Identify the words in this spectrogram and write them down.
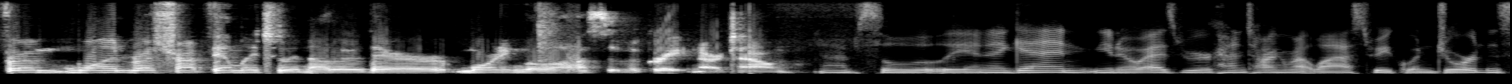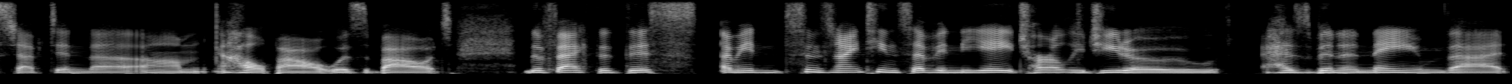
from one restaurant family to another, they're mourning the loss of a great in our town. Absolutely. And again, you know, as we were kind of talking about last week when Jordan stepped in to um, help out, was about the fact that this, I mean, since 1978, Charlie Gitto has been a name that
